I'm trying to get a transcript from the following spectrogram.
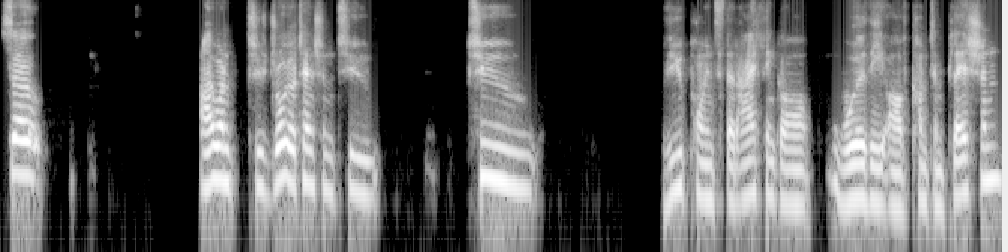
So I want to draw your attention to two viewpoints that I think are worthy of contemplation.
